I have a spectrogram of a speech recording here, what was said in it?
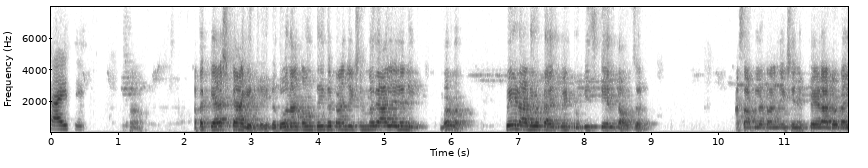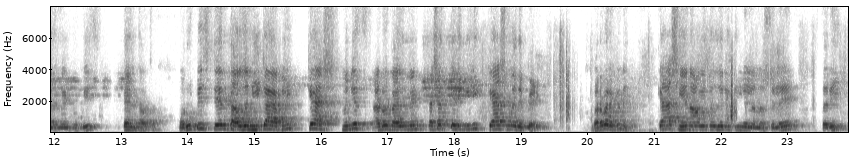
काय ते? हा. आता कॅश का घेतलं? इथं दोन अकाउंट इथं ट्रान्झॅक्शनमध्ये आलेले नाही. बरोबर? Paid advertisement rupees ten thousand असं आपलं ट्रान्झॅक्शन आहे. Paid advertisement rupees ten thousand rupees ten thousand ही काय आपली? कॅश म्हणजेच ऍडव्हर्टाइजमेंट कशात पेड केली? कॅशमध्ये पेड केली. बरोबर आहे का नाही? कॅश हे नाव इथं जरी दिलेलं नसले तरी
